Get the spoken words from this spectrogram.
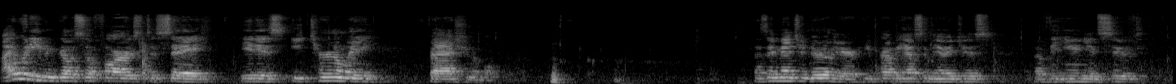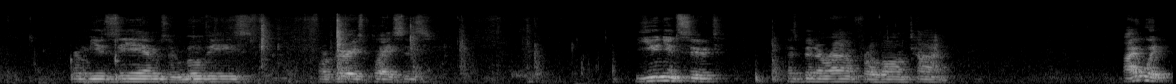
I would even go so far as to say it is eternally fashionable. As I mentioned earlier, you probably have some images of the union suit from museums or movies or various places. The union suit has been around for a long time. I would,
